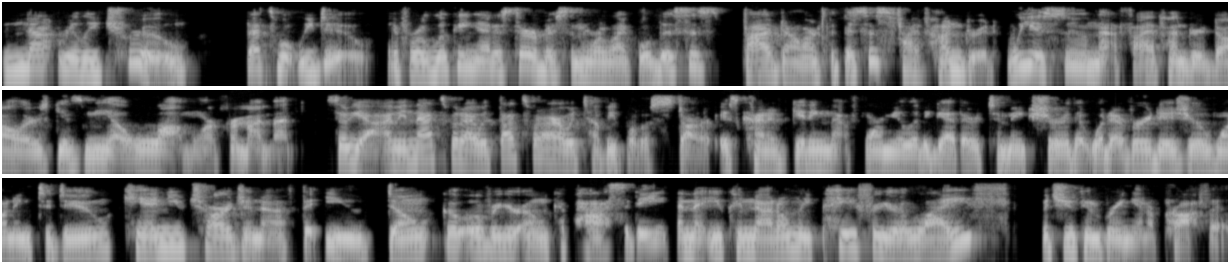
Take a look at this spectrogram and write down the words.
not really true that's what we do. If we're looking at a service and we're like, well, this is $5, but this is 500, we assume that $500 gives me a lot more for my money. So yeah, I mean, that's what I would, that's what I would tell people to start is kind of getting that formula together to make sure that whatever it is you're wanting to do, can you charge enough that you don't go over your own capacity and that you can not only pay for your life, but you can bring in a profit.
